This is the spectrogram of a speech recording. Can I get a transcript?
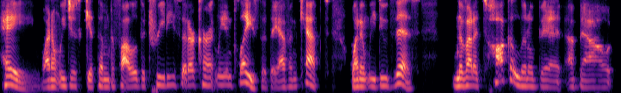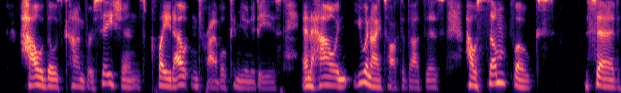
hey, why don't we just get them to follow the treaties that are currently in place that they haven't kept? Why don't we do this? Nevada, talk a little bit about how those conversations played out in tribal communities and how, and you and I talked about this, how some folks said,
